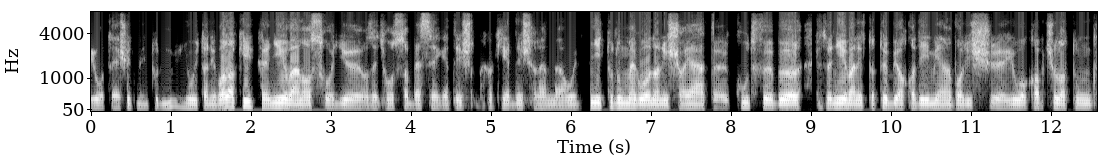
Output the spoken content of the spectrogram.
jó teljesítményt tud nyújtani valaki. Nyilván az, hogy az egy hosszabb beszélgetésnek a kérdése lenne, hogy mit tudunk megoldani saját kútfőből, nyilván itt a többi akadémiával is jó a kapcsolatunk,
